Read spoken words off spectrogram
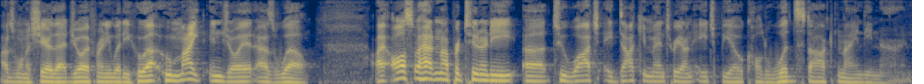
I just want to share that joy for anybody who, who might enjoy it as well. I also had an opportunity uh, to watch a documentary on HBO called Woodstock 99.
